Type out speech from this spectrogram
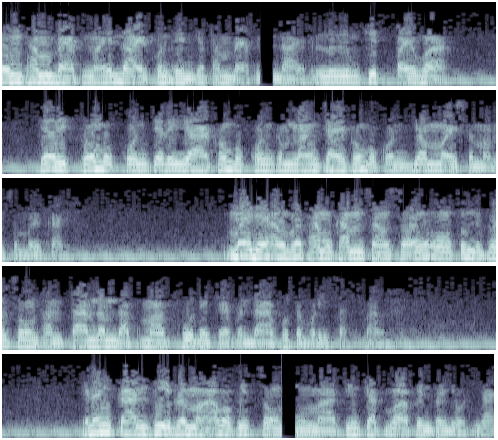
ตนทำแบบไหนได้คนอื่นจะทำแบบนั้นได้ ลืมคิดไปว่าจริตของบุคคลจริยาของบุคคลกำลังใจของบุคคลย่อมไม่สม่ำเสมอกัน ไม่ได้เอาพระธรรมคำสั่งสอนองค์สมเด็จพระทรงทันตามลำดับมาพูดในแก่บรรดาพุทธบริษัทฟังฉะนั้นการที่พระมหาวพิตรทรงมาจึงจัดว่าเป็นประโยชน์ใหญ่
